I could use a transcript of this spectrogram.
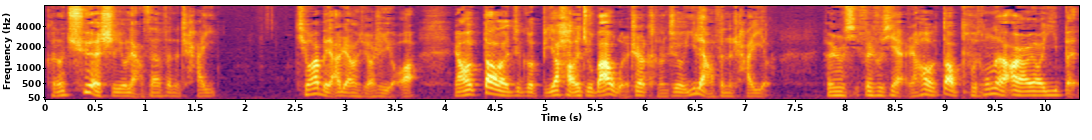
可能确实有两三分的差异。清华北大这样的学校是有啊，然后到了这个比较好的九八五的，这可能只有一两分的差异了，分数分数线。然后到普通的二幺幺一本，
